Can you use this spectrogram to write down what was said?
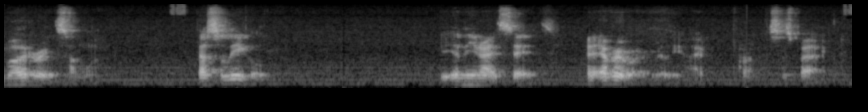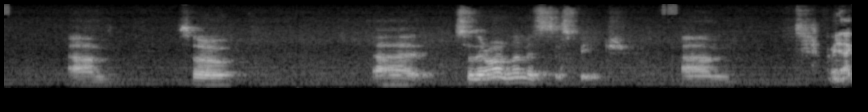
murdering someone. That's illegal in the United States, everywhere, really, I suspect. Um, so, uh, so there are limits to speech. Um, I mean, I,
